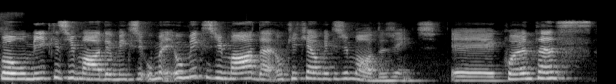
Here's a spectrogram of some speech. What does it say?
Bom, o mix de moda, o mix de, o o mix de moda, o que que é o mix de moda, gente? É quantas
